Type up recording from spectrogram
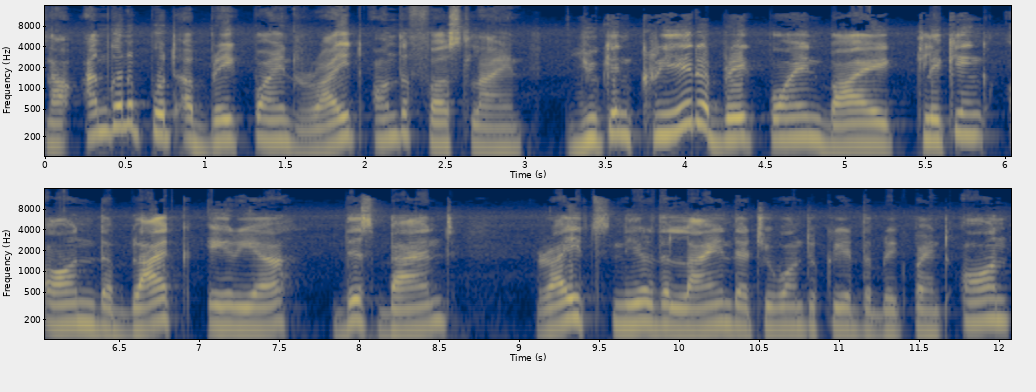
Now I'm going to put a breakpoint right on the first line. You can create a breakpoint by clicking on the black area, this band right near the line that you want to create the breakpoint on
